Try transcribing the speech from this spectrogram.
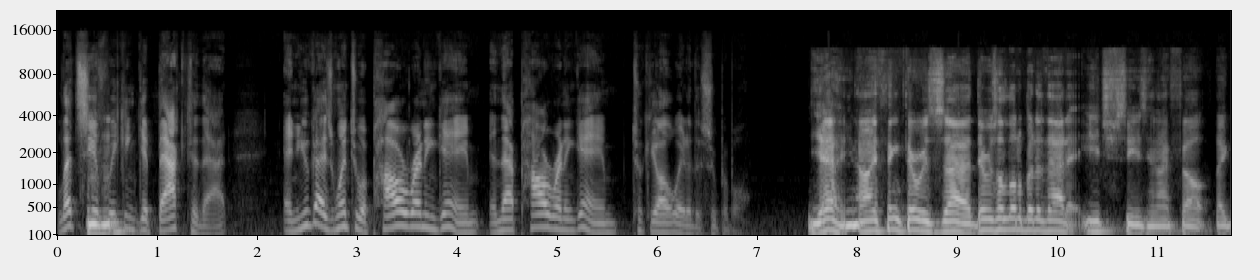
Let's see mm-hmm. if we mm-hmm. can get back to that. And you guys went to a power running game, and that power running game took you all the way to the Super Bowl. Yeah, you know, I think there was uh, there was a little bit of that each season. I felt like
